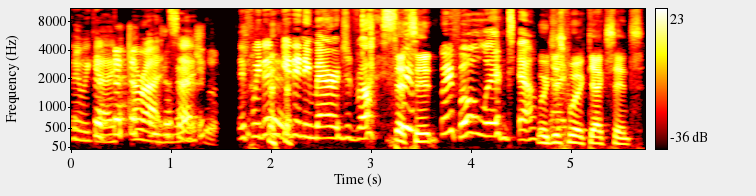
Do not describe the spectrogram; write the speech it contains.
There we go. All right. So if we didn't get any marriage advice, that's we've, it. We've all learned how. We've just worked accents.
